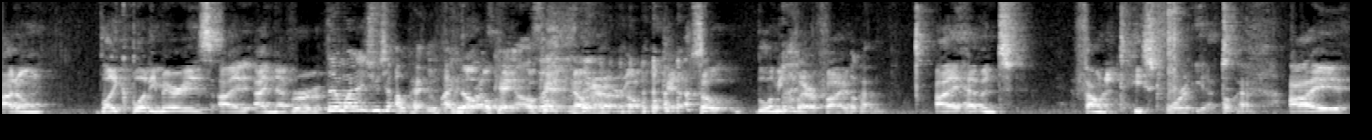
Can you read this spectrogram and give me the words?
I don't like Bloody Marys. I I never. Then why did you tell? Okay, I No. Okay. Okay. No. No. No. no. Okay. So let me clarify. okay. I haven't found a taste for it yet. Okay. I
